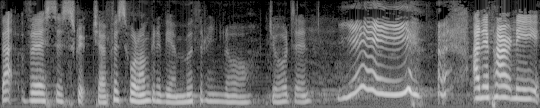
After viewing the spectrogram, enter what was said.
That verse of scripture, first of all, I'm going to be a mother in law, Jordan. Yay! and apparently,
